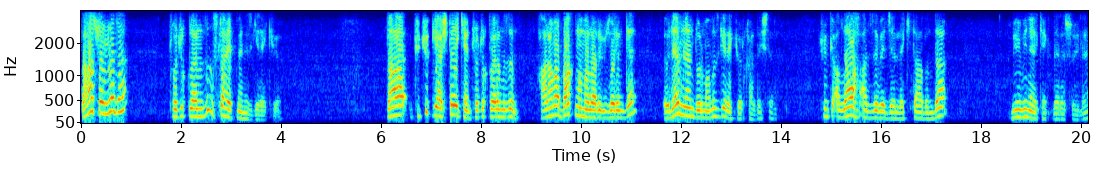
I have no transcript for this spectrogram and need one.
Daha sonra da çocuklarınızı ıslah etmeniz gerekiyor. Daha küçük yaştayken çocuklarımızın harama bakmamaları üzerinde önemli durmamız gerekiyor kardeşlerim. Çünkü Allah Azze ve Celle kitabında mümin erkeklere söyle,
